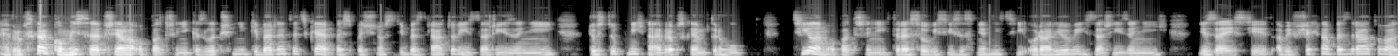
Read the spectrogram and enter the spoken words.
Evropská komise přijala opatření ke zlepšení kybernetické bezpečnosti bezdrátových zařízení dostupných na evropském trhu. Cílem opatření, které souvisí se směrnicí o rádiových zařízeních, je zajistit, aby všechna bezdrátová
